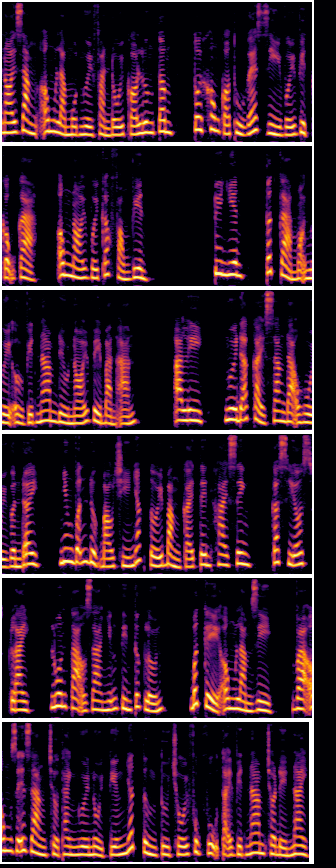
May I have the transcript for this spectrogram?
nói rằng ông là một người phản đối có lương tâm, tôi không có thù ghét gì với Việt Cộng cả, ông nói với các phóng viên. Tuy nhiên, tất cả mọi người ở Việt Nam đều nói về bản án. Ali, người đã cải sang đạo hồi gần đây, nhưng vẫn được báo chí nhắc tới bằng cái tên khai sinh, Cassius Clay, luôn tạo ra những tin tức lớn. Bất kể ông làm gì, và ông dễ dàng trở thành người nổi tiếng nhất từng từ chối phục vụ tại Việt Nam cho đến nay.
